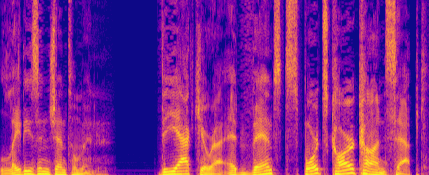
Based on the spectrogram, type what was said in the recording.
Ladies and gentlemen, the Acura Advanced Sports Car Concept.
